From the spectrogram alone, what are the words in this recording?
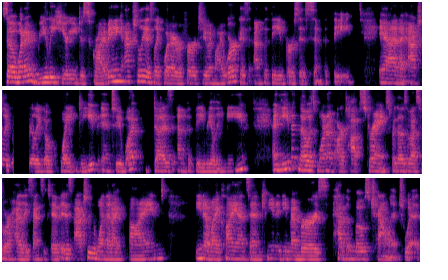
So, what I really hear you describing actually is like what I refer to in my work is empathy versus sympathy. And I actually really go quite deep into what does empathy really mean. And even though it's one of our top strengths for those of us who are highly sensitive it is actually the one that i find you know my clients and community members have the most challenge with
